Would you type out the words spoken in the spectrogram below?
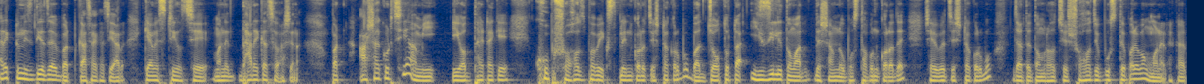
আর একটু নিচ দিয়ে যায় বাট কাছাকাছি, আর কেমিস্ট্রি হচ্ছে মানে ধারে কাছেও আসে না। বাট আশা করছি আমি এই অধ্যায়টাকে খুব সহজভাবে এক্সপ্লেন করার চেষ্টা করব, বা যতটা ইজিলি তোমাদের সামনে উপস্থাপন করা যায়, সেভাবে চেষ্টা করব, যাতে তোমরা হচ্ছে সহজে বুঝতে পারো এবং মনে রাখার,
